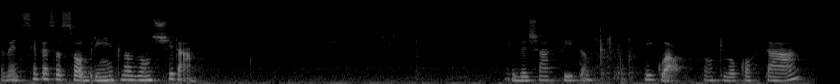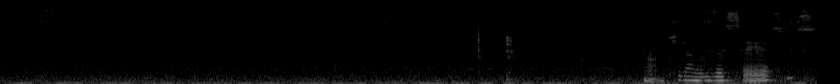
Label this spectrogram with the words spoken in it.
Tá vendo? Sempre essa sobrinha que nós vamos tirar. E deixar a fita igual. Então, aqui eu vou cortar. Tirando os excessos.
